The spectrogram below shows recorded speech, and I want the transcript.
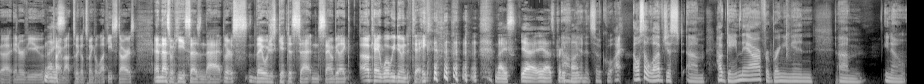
uh, interview Nice. talking about Twinkle Twinkle Lucky Stars, and that's what he says in that. There's they would just get to set, and Sam would be like, "Okay, what are we doing today?" nice. Yeah, yeah, it's pretty oh fun. man, it's so cool. I also love just um, how game they are for bringing in, um, you know,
